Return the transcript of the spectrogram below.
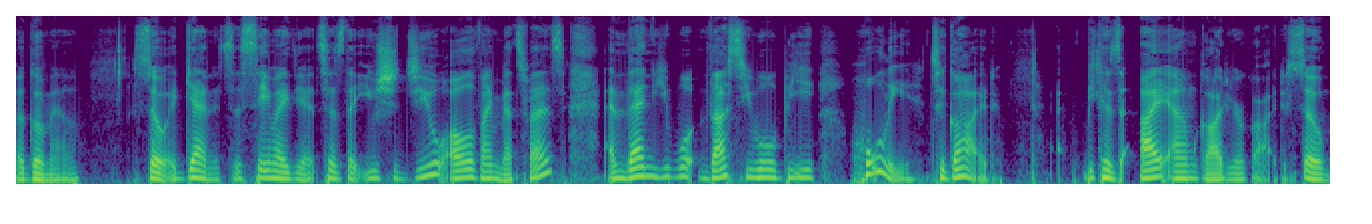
בגומר so again, it's the same idea. It says that you should do all of my mitzvahs, and then you will, thus you will be holy to God, because I am God, your God. So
